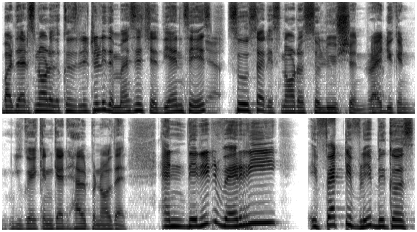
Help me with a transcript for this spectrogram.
but that's not because literally the message at the end says suicide is not a solution right you can you can get help and all that and they did it very effectively because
